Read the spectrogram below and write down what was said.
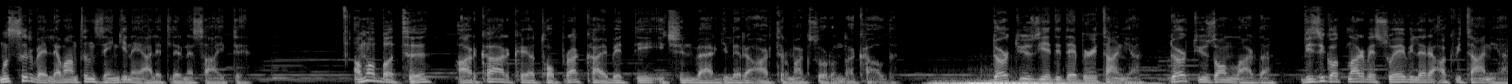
Mısır ve Levant'ın zengin eyaletlerine sahipti. Ama Batı arka arkaya toprak kaybettiği için vergileri artırmak zorunda kaldı. 407'de Britanya, 410'larda Vizigotlar ve Suevilere Akvitania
